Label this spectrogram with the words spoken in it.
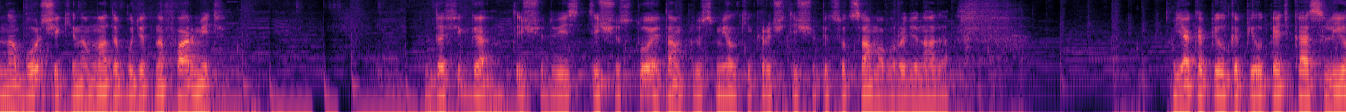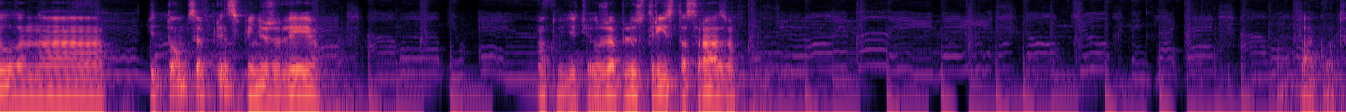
наборчики. Нам надо будет нафармить дофига. 1200, 1100 и там плюс мелкий. Короче, 1500 самого вроде надо. Я копил, копил, 5к слил на питомцев. В принципе, не жалею. Вот видите, уже плюс 300 сразу. Так вот.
